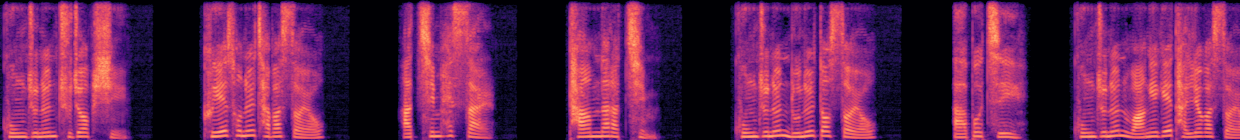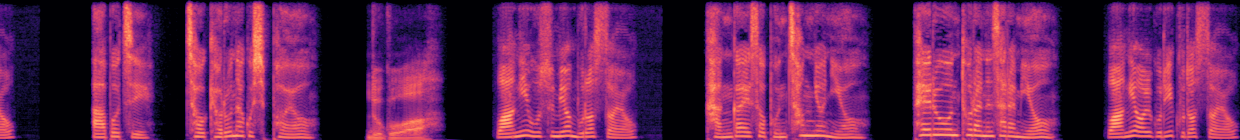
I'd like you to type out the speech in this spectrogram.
공주는 주저없이 그의 손을 잡았어요. 아침 햇살. 다음 날 아침. 공주는 눈을 떴어요. 아버지, 공주는 왕에게 달려갔어요. 아버지, 저 결혼하고 싶어요. 누구와? 왕이 웃으며 물었어요. 강가에서 본 청년이요. 페루온토라는 사람이요. 왕의 얼굴이 굳었어요.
